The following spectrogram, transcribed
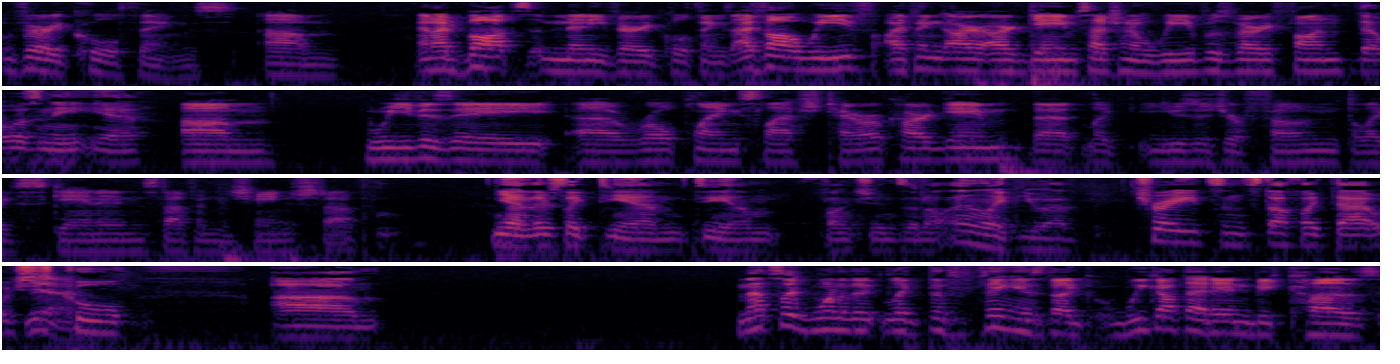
very cool things, um, and I bought many very cool things. I thought Weave. I think our, our game session of Weave was very fun. that was neat. Yeah. Um, Weave is a uh, role playing slash tarot card game that like uses your phone to like scan in stuff and change stuff. Yeah, there's like DM DM functions and all, and like you have traits and stuff like that, which is cool. Um, And that's like one of the like the thing is like we got that in because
